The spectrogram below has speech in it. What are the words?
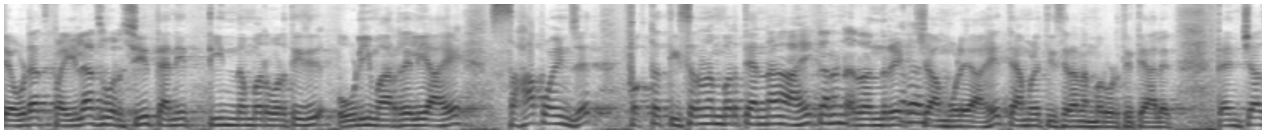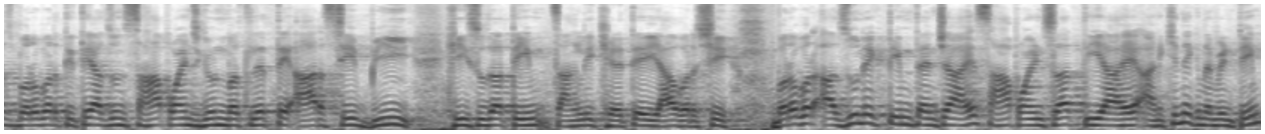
तेवढ्याच पहिल्याच वर्षी त्यांनी तीन नंबरवरती ओडी मारलेली आहे सहा पॉईंट्स आहेत. फक्त तिसरा नंबर त्यांना आहे कारण रन रेटच्यामुळे आहे त्यामुळे तिसऱ्या नंबरवरती ते आलेत. त्यांच्याच बरोबर तिथे अजून सहा पॉईंट्स घेऊन बसलेत ते आर सी बी ही सुद्धा टीम चांगली खेळते यावर्षी. बरोबर अजून एक टीम त्यांच्या आहे सहा पॉईंट्सला ती आहे. आणखीन एक नवीन टीम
